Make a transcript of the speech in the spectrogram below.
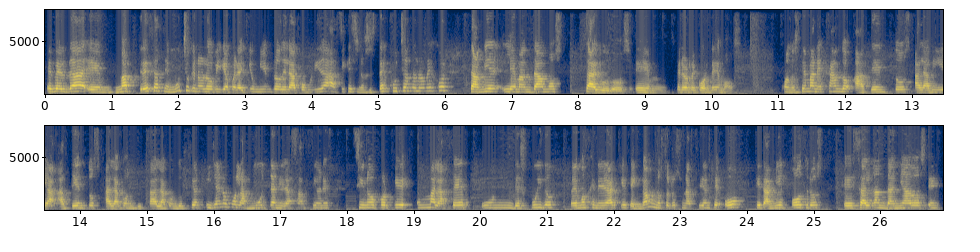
Es verdad, eh, Map 13 hace mucho que no lo veía por aquí un miembro de la comunidad, así que si nos está escuchando a lo mejor, también le mandamos saludos. Em, pero recordemos, cuando esté manejando, atentos a la vía, atentos a la, a la conducción y ya no por las multas ni las sanciones, sino porque un mal hacer, un descuido, podemos generar que tengamos nosotros un accidente o que también otros eh, salgan dañados en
